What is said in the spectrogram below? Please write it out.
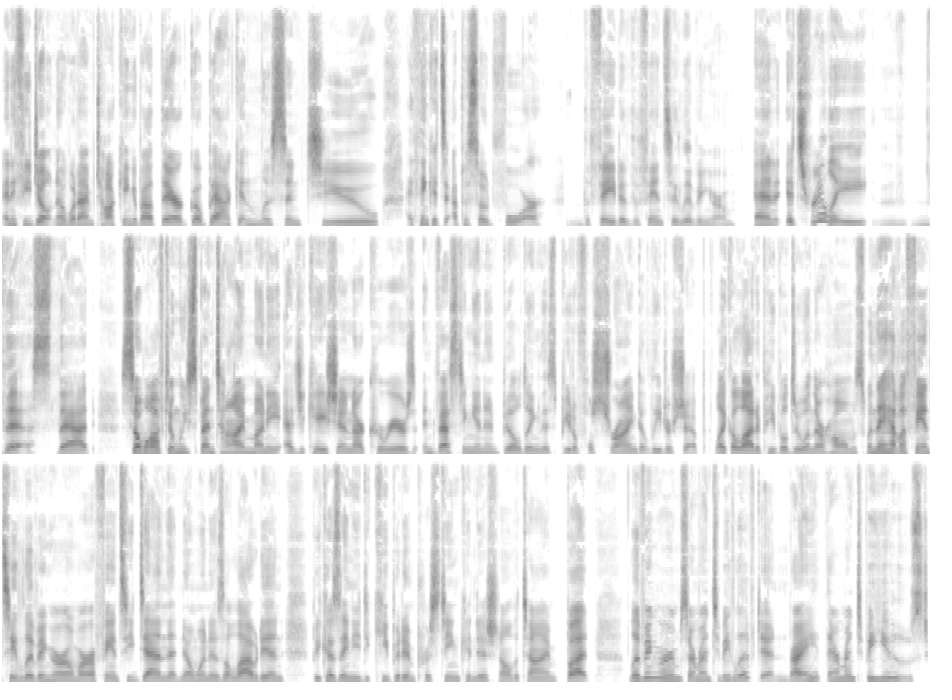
And if you don't know what I'm talking about there, go back and listen to, I think it's episode four the fate of the fancy living room. And it's really this that so often we spend time, money, education, our careers investing in and building this beautiful shrine to leadership, like a lot of people do in their homes when they have a fancy living room or a fancy den that no one is allowed in because they need to keep it in pristine condition all the time. But living rooms are meant to be lived in, right? They're meant to be used.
